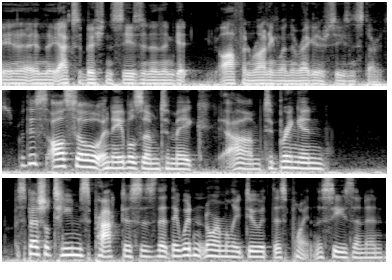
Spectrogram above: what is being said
in, in the exhibition season, and then get off and running when the regular season starts. But this also enables them to make um, to bring in special teams practices that they wouldn't normally do at this point in the season and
